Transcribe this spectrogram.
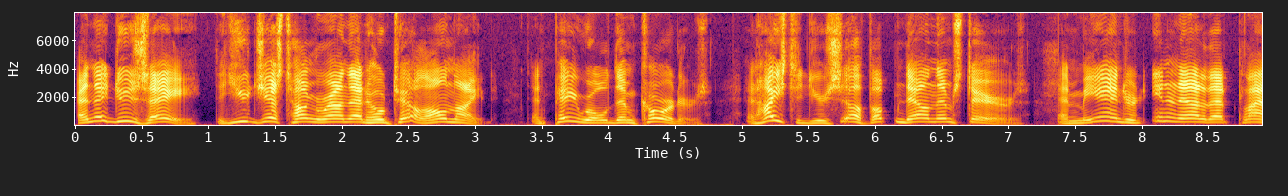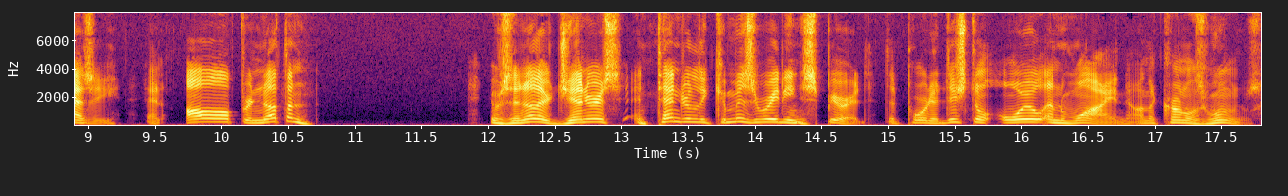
And they do say that you just hung around that hotel all night and payrolled them corridors and heisted yourself up and down them stairs and meandered in and out of that plazy, and all for nothing. It was another generous and tenderly commiserating spirit that poured additional oil and wine on the colonel's wounds.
